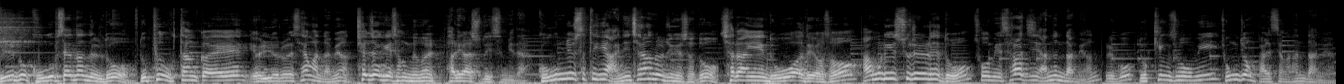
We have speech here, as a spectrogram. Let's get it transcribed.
일부 고급 세단들도 높은 옥탄가의 연료를 사용한다면 최적의 성능을 발휘할 수도 있습니다. 고급류 세팅이 아닌 차량들 중에서도 차량이 노후화되어서 아무리 수리를 해도 소음이 사라지지 않는다면 그리고 노킹 소음이 종종 발생을 한다면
